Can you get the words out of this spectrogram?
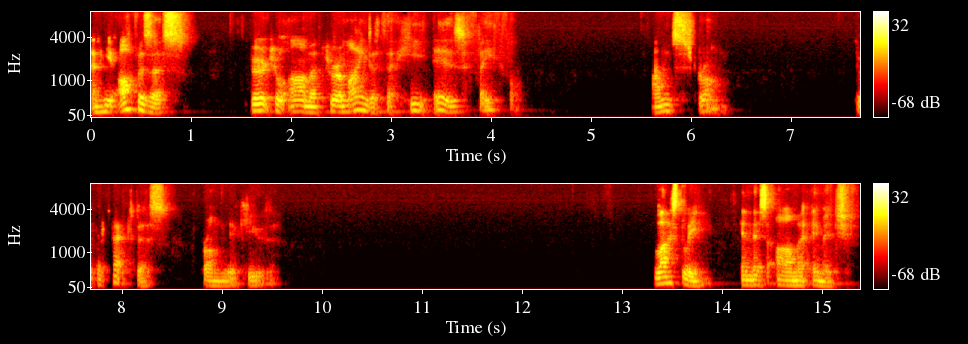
And he offers us spiritual armor to remind us that he is faithful and strong to protect us from the accuser. Lastly, in this armor image,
